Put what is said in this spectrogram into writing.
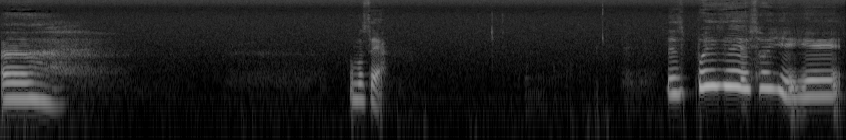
Ah. como sea. Después de eso llegué,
